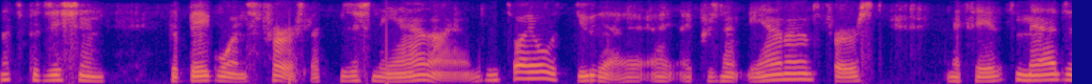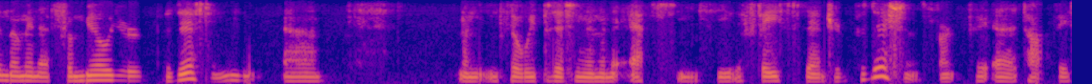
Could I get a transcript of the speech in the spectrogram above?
let's position the big ones first. Let's position the anions. And so I always do that. I, I present the anions first, and I say, let's imagine them in a familiar position. Um, and so we position them in the FCC, the face-centered positions, front, uh, top face,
